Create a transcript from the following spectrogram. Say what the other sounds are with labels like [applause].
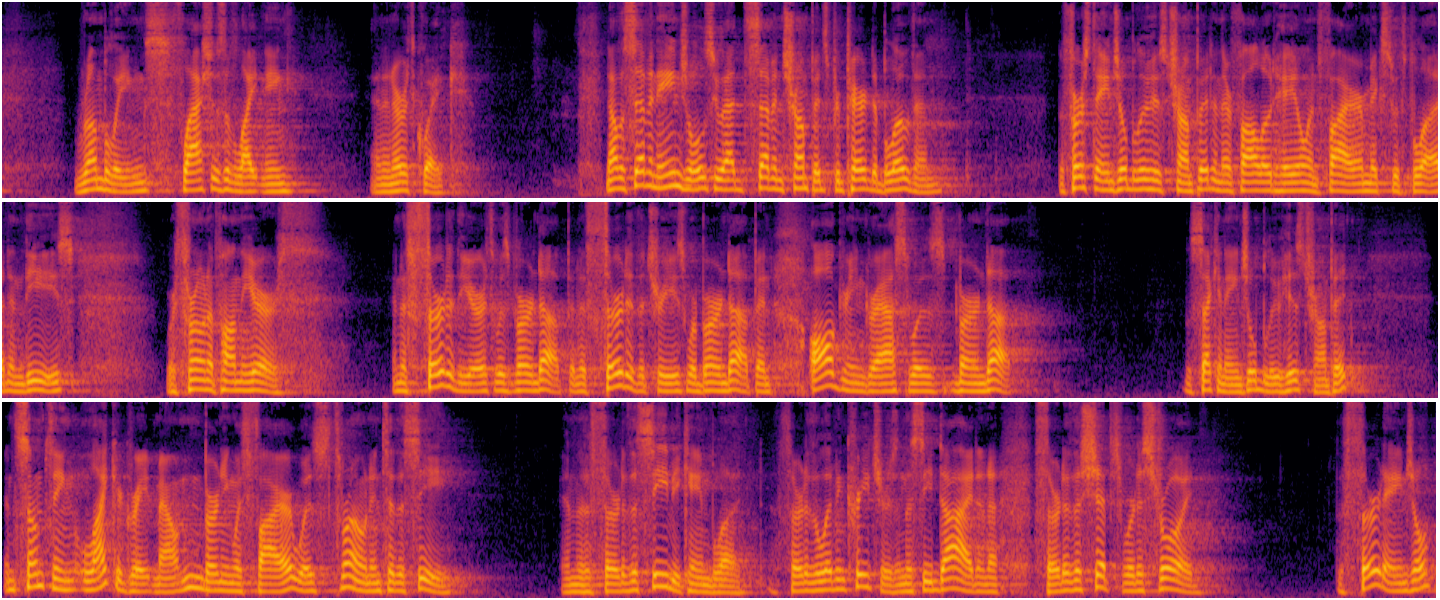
rumblings, flashes of lightning, and an earthquake. Now, the seven angels who had seven trumpets prepared to blow them. The first angel blew his trumpet, and there followed hail and fire mixed with blood, and these were thrown upon the earth. And a third of the earth was burned up, and a third of the trees were burned up, and all green grass was burned up. The second angel blew his trumpet and something like a great mountain burning with fire was thrown into the sea. And the third of the sea became blood. A third of the living creatures in the sea died, and a third of the ships were destroyed. The third angel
